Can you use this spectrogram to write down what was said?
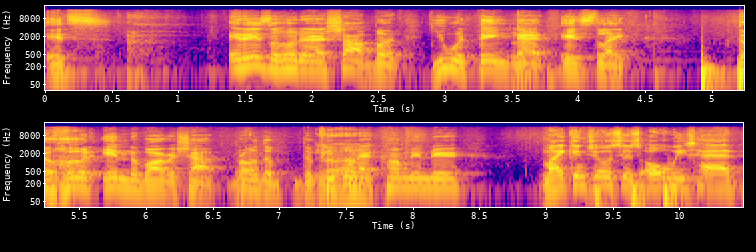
it's it is a hood ass shop, but you would think that it's like the hood in the barbershop, bro. The the people that come in there, Mike and Joe's has always had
